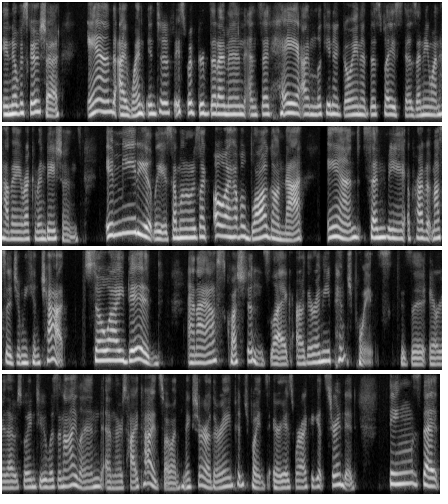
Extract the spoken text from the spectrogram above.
in Nova Scotia. And I went into a Facebook group that I'm in and said, Hey, I'm looking at going at this place. Does anyone have any recommendations? Immediately, someone was like, Oh, I have a blog on that. And send me a private message and we can chat. So I did. And I asked questions like, Are there any pinch points? Because the area that I was going to was an island and there's high tide. So I wanted to make sure, are there any pinch points, areas where I could get stranded? Things that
